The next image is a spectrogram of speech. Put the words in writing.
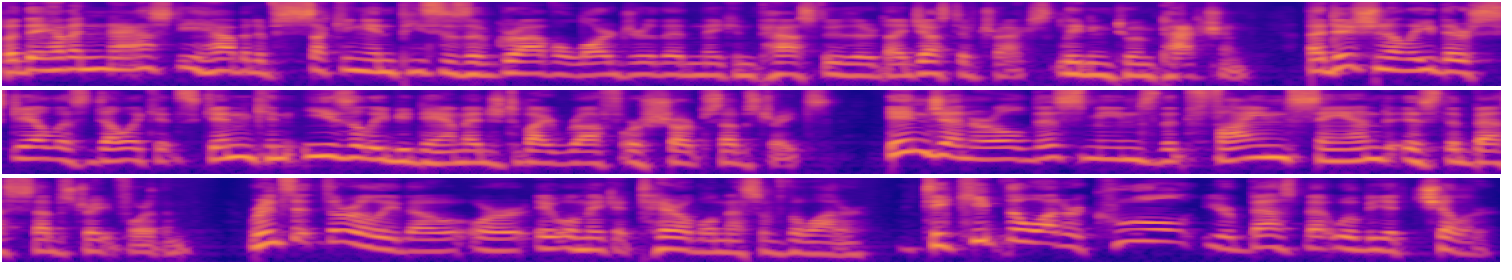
but they have a nasty habit of sucking in pieces of gravel larger than they can pass through their digestive tracts, leading to impaction. Additionally, their scaleless, delicate skin can easily be damaged by rough or sharp substrates. In general, this means that fine sand is the best substrate for them. Rinse it thoroughly though, or it will make a terrible mess of the water. To keep the water cool, your best bet will be a chiller.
